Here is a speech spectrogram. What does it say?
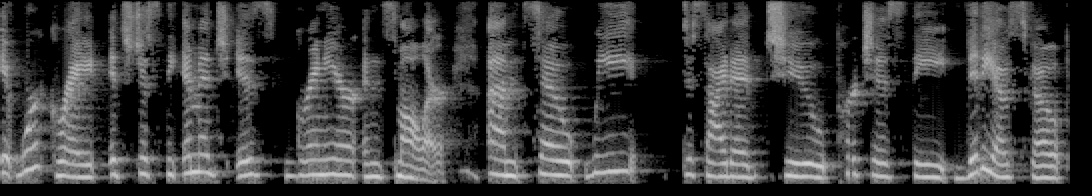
it worked great. It's just the image is grainier and smaller. Um, so we decided to purchase the video scope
